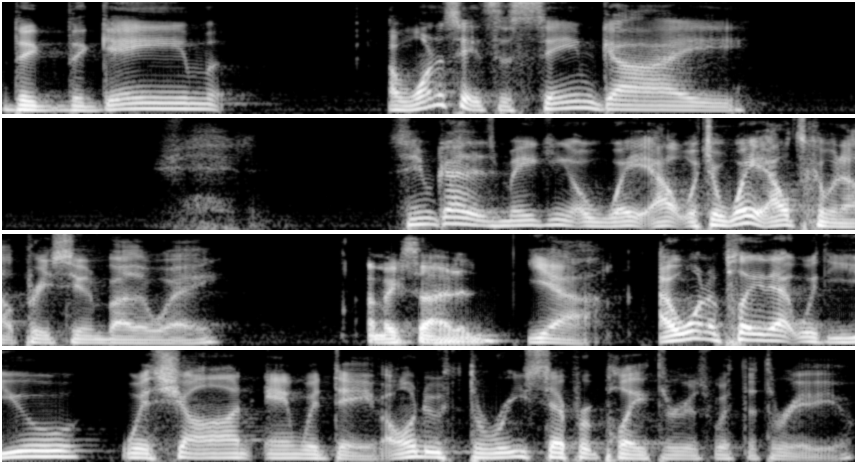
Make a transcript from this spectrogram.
the the game? I want to say it's the same guy. Same guy that's making a way out, which a way out's coming out pretty soon, by the way. I'm excited. Yeah. I want to play that with you, with Sean, and with Dave. I want to do three separate playthroughs with the three of you.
